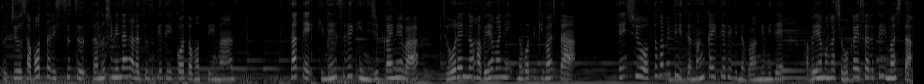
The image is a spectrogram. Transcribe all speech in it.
途中サボったりしつつ楽しみながら続けていこうと思っています。さて記念すべき20回目は常連の羽生山に登ってきました。先週夫が見ていた南海テレビの番組で羽生山が紹介されていました。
